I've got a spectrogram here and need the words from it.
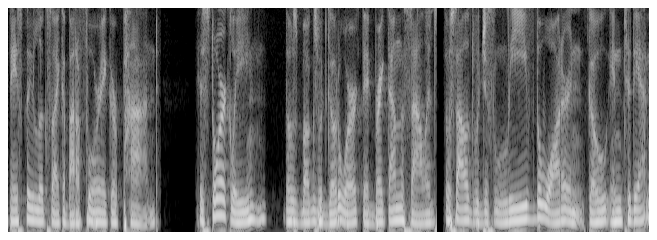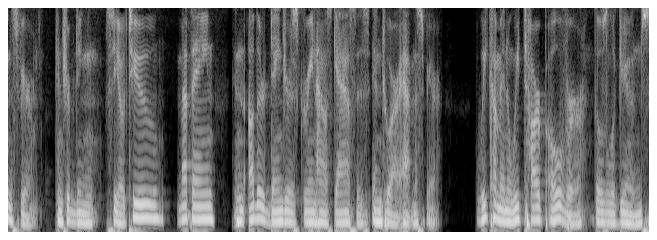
Basically looks like about a four acre pond. Historically, those bugs would go to work, they'd break down the solids. Those solids would just leave the water and go into the atmosphere, contributing CO2, methane, and other dangerous greenhouse gases into our atmosphere. We come in and we tarp over those lagoons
